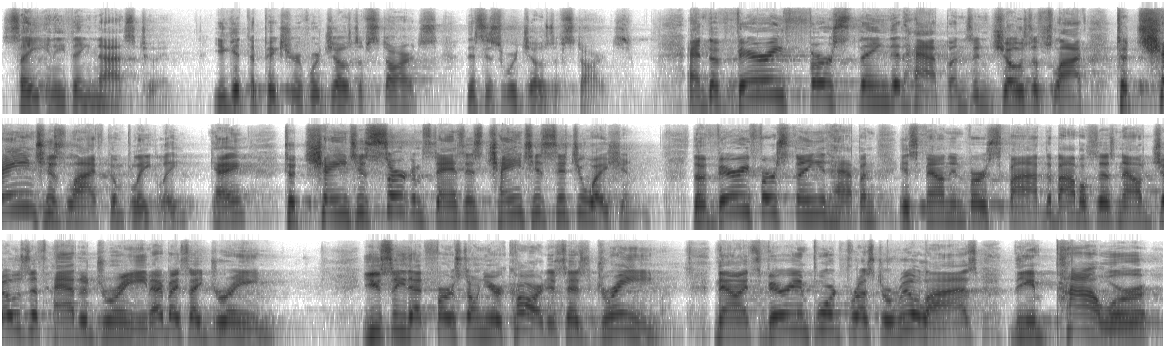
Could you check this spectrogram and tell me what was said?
say anything nice to him. You get the picture of where Joseph starts? This is where Joseph starts. And the very first thing that happens in Joseph's life to change his life completely, okay, to change his circumstances, change his situation, the very first thing that happened is found in verse 5. The Bible says, Now Joseph had a dream. Everybody say dream. You see that first on your card, it says dream. Now, it's very important for us to realize the power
